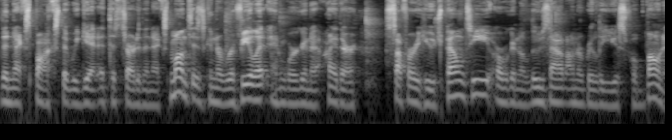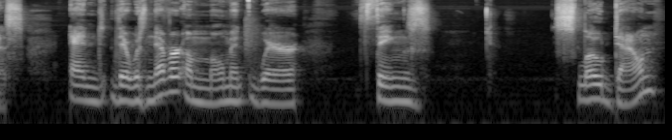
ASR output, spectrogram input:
the next box that we get at the start of the next month is going to reveal it, and we're going to either suffer a huge penalty or we're going to lose out on a really useful bonus. And there was never a moment where things slowed down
